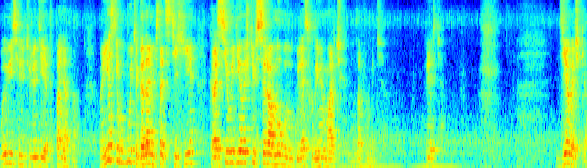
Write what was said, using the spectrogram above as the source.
вы веселите людей, это понятно. Но если вы будете годами писать стихи, красивые девочки все равно будут гулять с худыми мальчиками, запомните. Верьте. Девочки,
